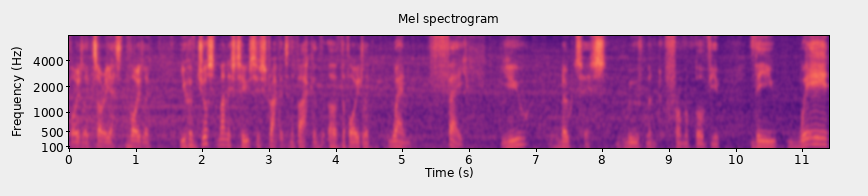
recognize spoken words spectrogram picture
Voidling. Sorry, yes, Voidling. You have just managed to, to strap it to the back of, of the Voidling when, Fae, you notice movement from above you. The weird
